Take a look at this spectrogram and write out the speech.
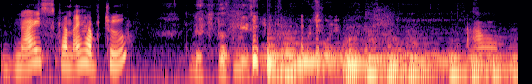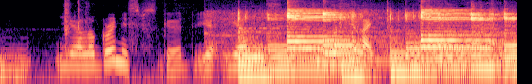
Nice. Can I have two? Which one you want? Um, yellow green is good. Ye yellow. What do you like?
